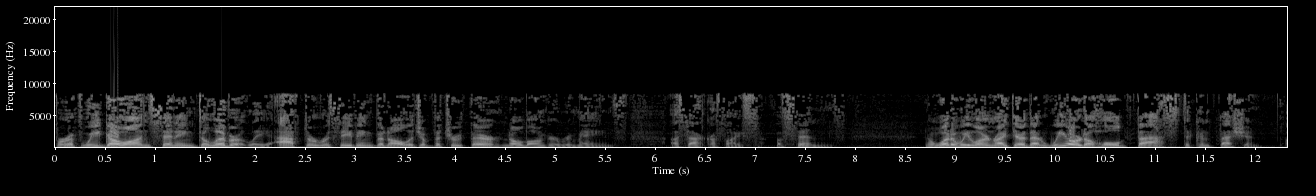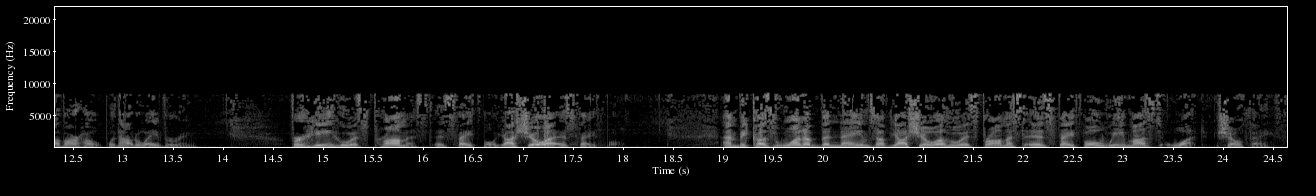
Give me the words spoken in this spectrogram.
For if we go on sinning deliberately after receiving the knowledge of the truth, there no longer remains a sacrifice of sins. Now what do we learn right there? That we are to hold fast the confession of our hope without wavering. For he who is promised is faithful. Yeshua is faithful. And because one of the names of Yeshua who is promised is faithful, we must what? Show faith.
